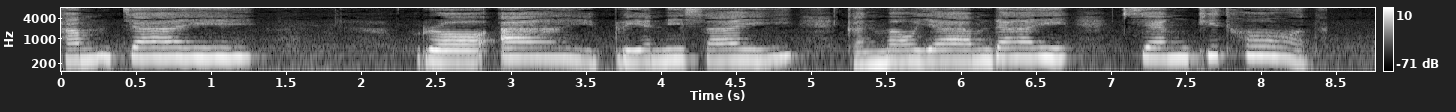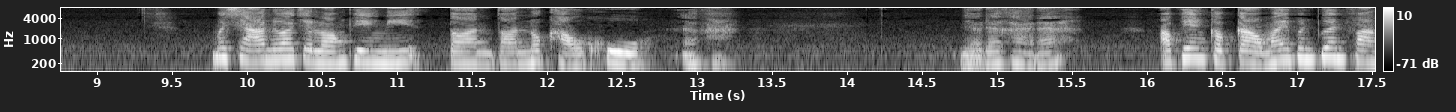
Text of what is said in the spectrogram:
ทำใจ รออายเปลี่ยนนิสัย กันเมายามใดยังคิดทอด เมื่อเช้านี่ว่าจะร้องเพลงนี้ ตอนตอนนกเขาคูนะคะ เดี๋ยวได้ค่ะนะ เอาเพลงเก่าๆมาให้เพื่อนๆฟัง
